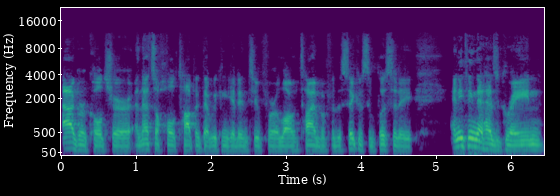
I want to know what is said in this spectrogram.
agriculture, and that's a whole topic that we can get into for a long time. But for the sake of simplicity, anything that has grain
